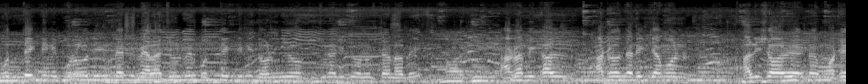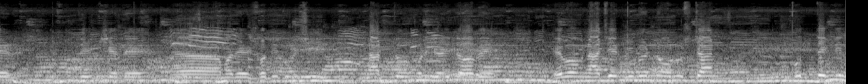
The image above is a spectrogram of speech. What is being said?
প্রত্যেক দিনই পনেরো দিন ব্যাপী মেলা চলবে, প্রত্যেক দিনই ধর্মীয় কিছু না কিছু অনুষ্ঠান হবে। আগামীকাল আঠেরো তারিখ যেমন হালি শহরে একটা মঠের ইসেতে আমাদের সতী তুলসী নাট্য পরিচালিত হবে এবং নাচের বিভিন্ন অনুষ্ঠান প্রত্যেক দিন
